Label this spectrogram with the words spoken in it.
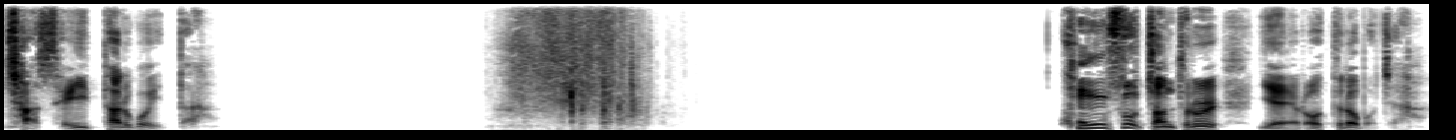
자세히 다루고 있다. 홍수 전투를 예로 들어보자.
